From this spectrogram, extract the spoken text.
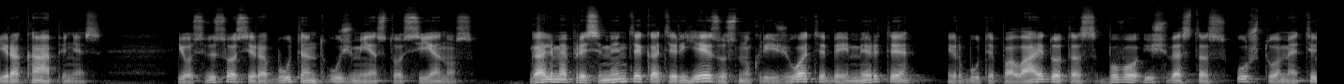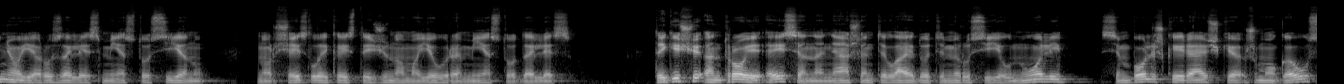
yra kapinės. Jos visos yra būtent už miesto sienos. Galime prisiminti, kad ir Jėzus nukryžiuoti bei mirti ir būti palaidotas buvo išvestas už tuo metinio Jeruzalės miesto sienų nors šiais laikais tai žinoma jau yra miesto dalis. Taigi ši antroji eisena, nešanti laidoti mirusį jaunuolį, simboliškai reiškia žmogaus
